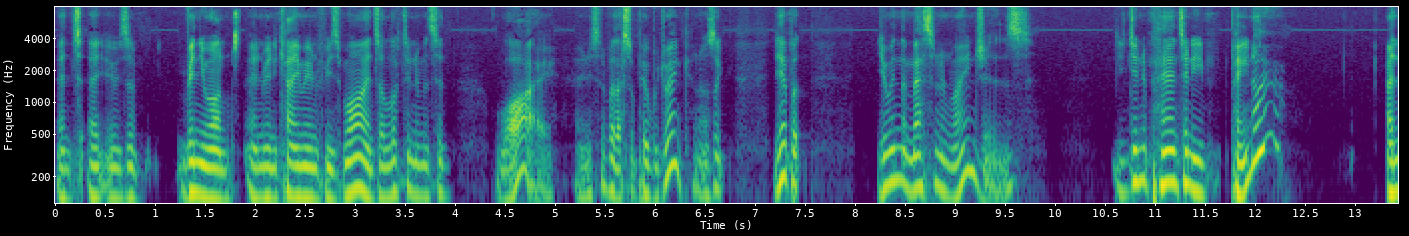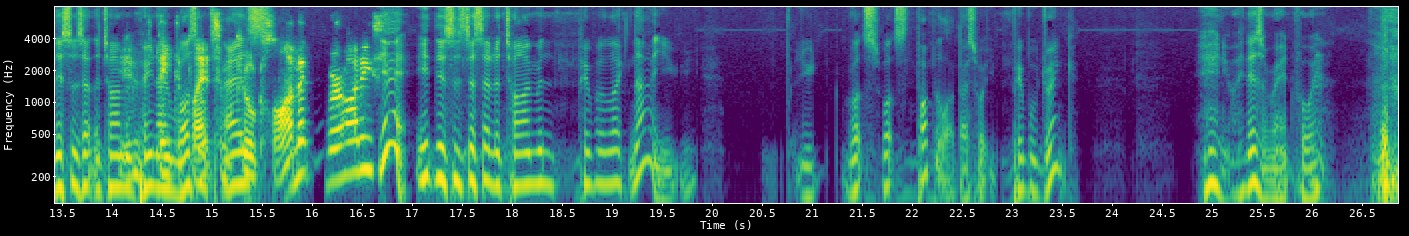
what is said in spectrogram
and t- uh, it was a vigneron, and when he came in with his wines, I looked at him and said, "Why?" And he said, "Well, that's what people drink." And I was like, "Yeah, but you're in the Macedon Ranges. You didn't plant any Pinot." And this was at the time You when Pinot wasn't plant some as cool climate varieties? yeah, it, this is just at a time when people are like, no, you, you, what's what's popular? That's what people drink. Anyway, there's a rant for you.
